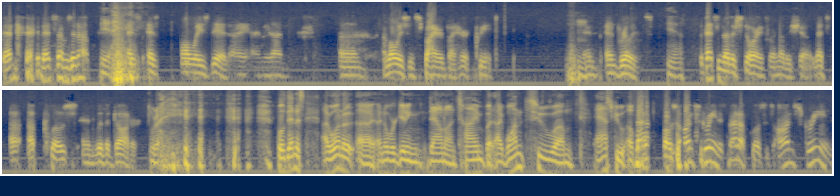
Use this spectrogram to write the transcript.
that that sums it up. Yeah. As as always did. I I mean I'm uh, I'm always inspired by her creativity Hmm. and and brilliance. Yeah. But that's another story for another show. That's uh, up close and with a daughter. Right. well, Dennis, I want to. Uh, I know we're getting down on time, but I wanted to um, ask you of Not up close on screen. It's not up close. It's on screen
